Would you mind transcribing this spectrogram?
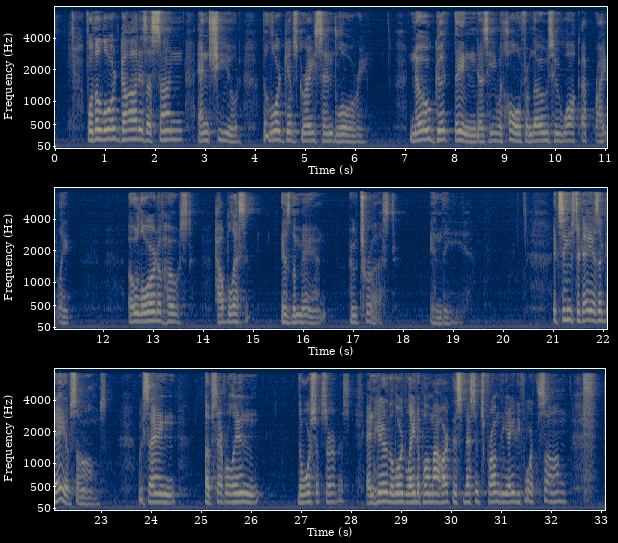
For the Lord God is a sun and shield. The Lord gives grace and glory. No good thing does he withhold from those who walk uprightly. O Lord of hosts, how blessed is the man who trusts in thee. It seems today is a day of Psalms. We sang of several in the worship service. And here the Lord laid upon my heart this message from the 84th Psalm.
